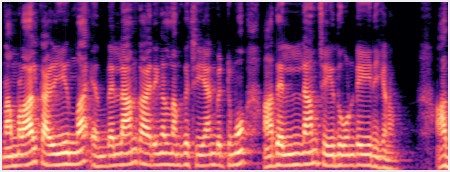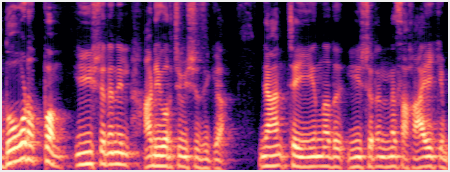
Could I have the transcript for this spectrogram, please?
നമ്മളാൽ കഴിയുന്ന എന്തെല്ലാം കാര്യങ്ങൾ നമുക്ക് ചെയ്യാൻ പറ്റുമോ അതെല്ലാം ചെയ്തുകൊണ്ടേയിരിക്കണം. അതോടൊപ്പം ഈശ്വരനിൽ അടിയുറച്ച് വിശ്വസിക്കുക. ഞാൻ ചെയ്യുന്നത് ഈശ്വരൻ എന്നെ സഹായിക്കും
